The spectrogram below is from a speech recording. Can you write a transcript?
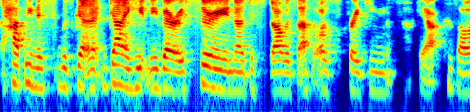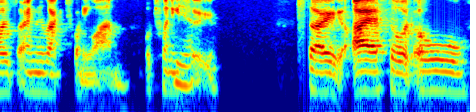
happiness was gonna gonna hit me very soon. I just I was I, I was freaking the fuck out because I was only like 21 or 22. Yeah. So I thought, oh,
